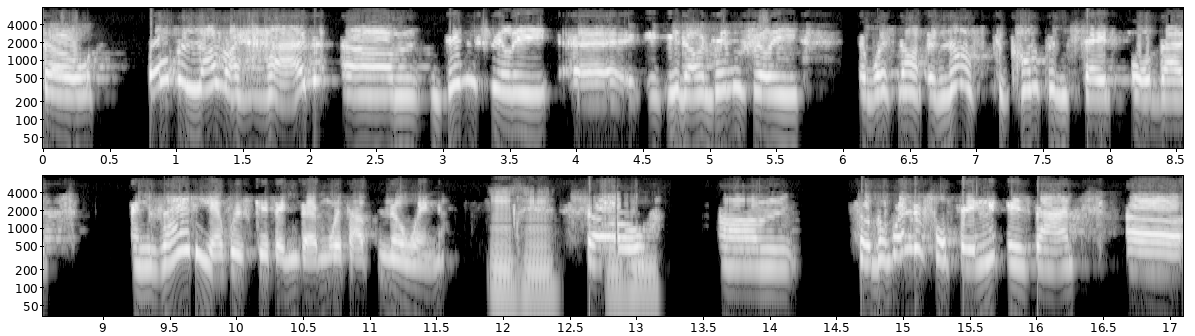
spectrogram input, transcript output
so all the love I had um, didn't really, uh, you know, didn't really, it was not enough to compensate all that anxiety I was giving them without knowing. Mm-hmm. So, mm-hmm. Um, so the wonderful thing is that uh,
